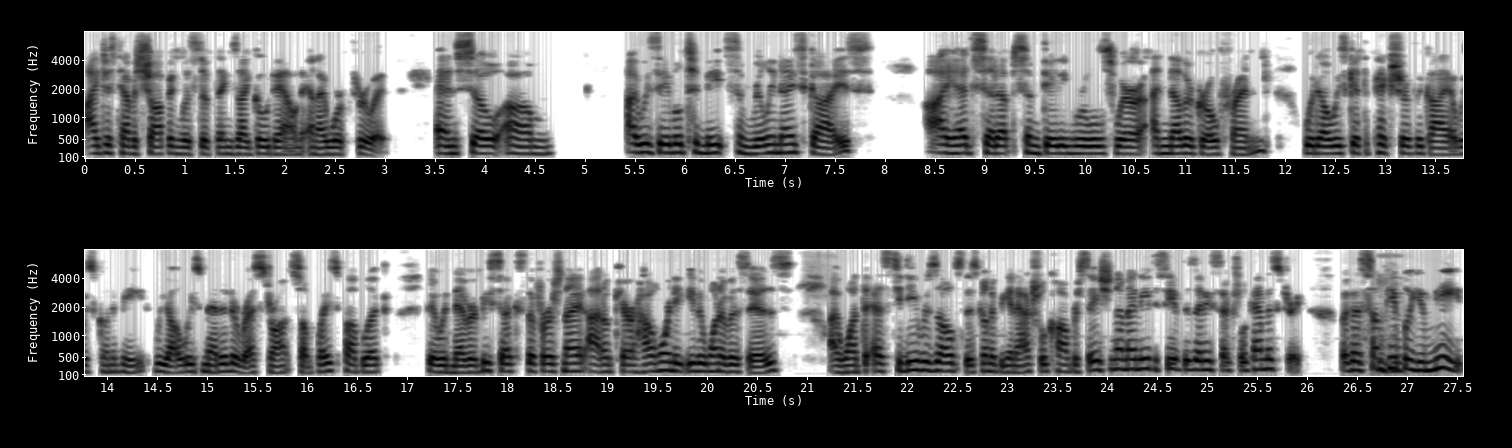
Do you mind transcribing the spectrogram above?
I just have a shopping list of things I go down and I work through it. And so um, I was able to meet some really nice guys. I had set up some dating rules where another girlfriend would always get the picture of the guy I was going to meet. We always met at a restaurant, someplace public. There would never be sex the first night. I don't care how horny either one of us is. I want the STD results. There's going to be an actual conversation, and I need to see if there's any sexual chemistry. Because some mm-hmm. people you meet,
